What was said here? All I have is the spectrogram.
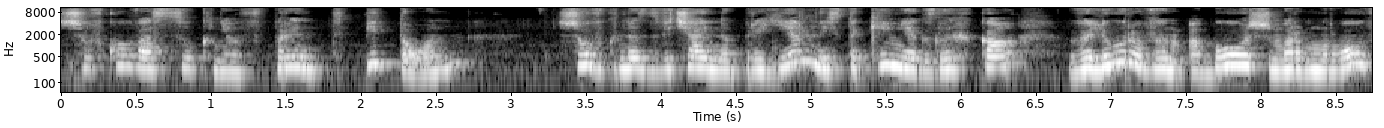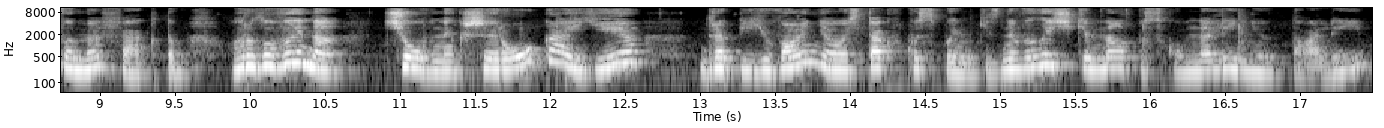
Шовкова сукня в принт пітон. Шовк надзвичайно приємний, з таким, як злегка велюровим або ж мармуровим ефектом. Горловина човник широка, є драпіювання ось так в поспинки, з невеличким напуском на лінію талії.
